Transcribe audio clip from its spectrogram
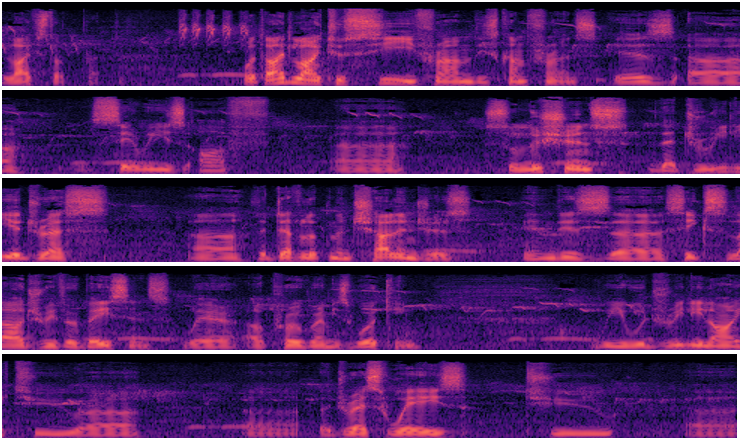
livestock practice. What I'd like to see from this conference is a series of uh, solutions that really address uh, the development challenges in these uh, six large river basins where our program is working we would really like to uh, uh, address ways to uh,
